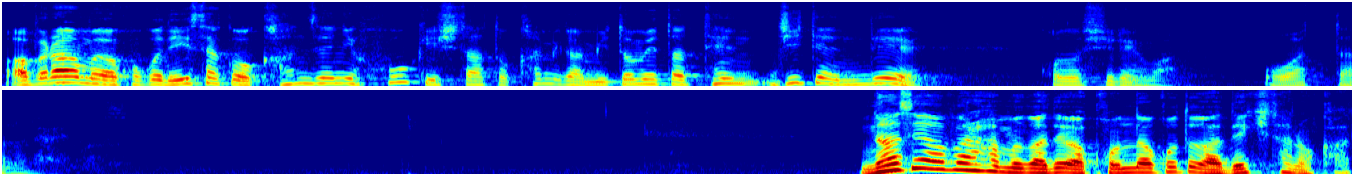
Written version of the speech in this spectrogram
アブラハムがここでイサクを完全に放棄したと神が認めた点時点でこの試練は終わったのであります。なぜアブラハムがではこんなことができたのか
